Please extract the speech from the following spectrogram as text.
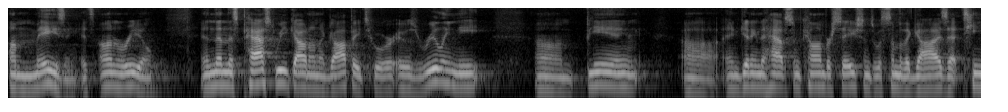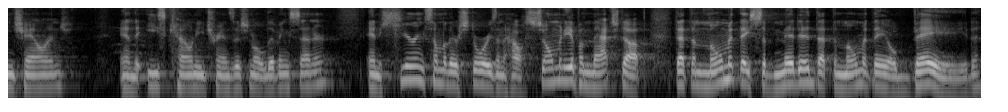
amazing. It's unreal. And then this past week out on Agape Tour, it was really neat um, being uh, and getting to have some conversations with some of the guys at Teen Challenge and the East County Transitional Living Center and hearing some of their stories and how so many of them matched up that the moment they submitted, that the moment they obeyed,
